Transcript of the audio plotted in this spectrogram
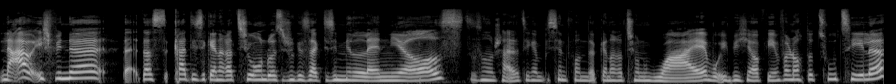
na, ich finde, dass gerade diese Generation, du hast ja schon gesagt, diese Millennials, das unterscheidet sich ein bisschen von der Generation Y, wo ich mich ja auf jeden Fall noch dazu zähle.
